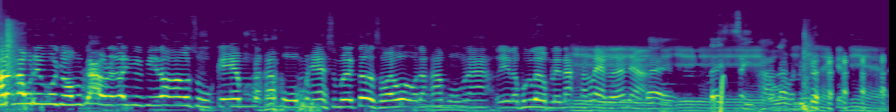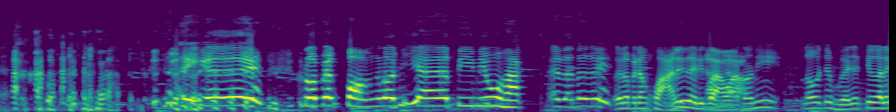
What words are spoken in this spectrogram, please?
เอาละครับวันนี้คุณผู้ชมทุกท่านนะครับอยู่ดีเราเข้าสู่เกมนะครับผม Hair Simulator Survival นะครับผมนะนี่เราเพิ่งเริ่มเลยนะครั้งแรกเลยนะเนี่ยได้เย้ได้สี่พันแล้ววันนี้โอ้ยที่ไหนกันเนี่ยไอ้เอ้ยโดนแบงป่องโดนเฮียตีนิ้วหักไอ้สัสเอ้ยเออเราไปทางขวาเรื่อยๆดีกว่าว่ะตอนนี้เราจะเผื่อจะเจออะไร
